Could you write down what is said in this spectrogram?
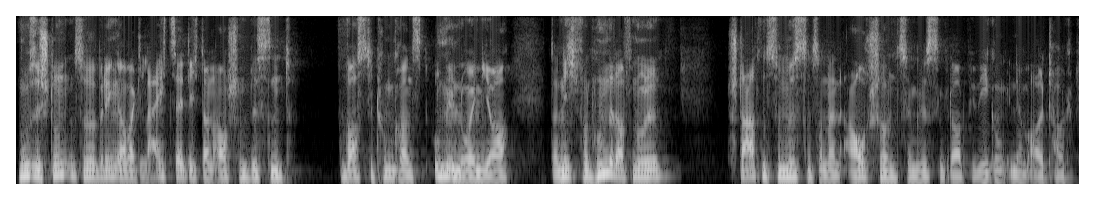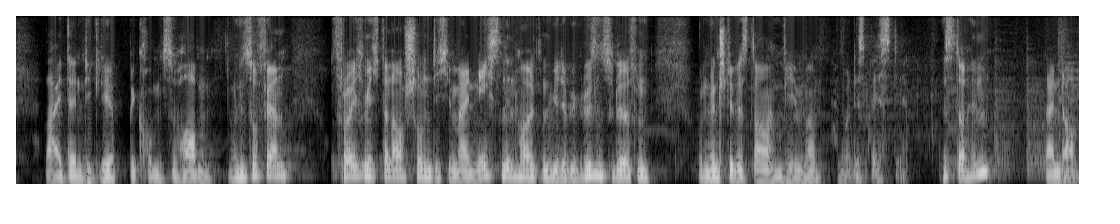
Muße-Stunden zu verbringen, aber gleichzeitig dann auch schon wissend, was du tun kannst, um im neuen Jahr dann nicht von 100 auf 0 starten zu müssen, sondern auch schon zu einem gewissen Grad Bewegung in deinem Alltag weiter integriert bekommen zu haben. Und insofern freue ich mich dann auch schon, dich in meinen nächsten Inhalten wieder begrüßen zu dürfen und wünsche dir bis dahin wie immer nur das Beste. Bis dahin, dein David.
